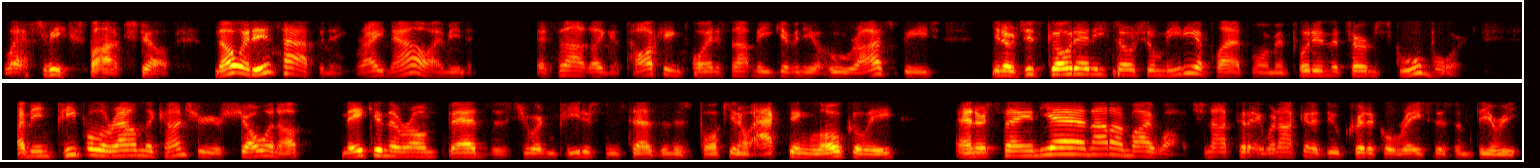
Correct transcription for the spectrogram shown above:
last week's Fox show. No, it is happening right now. I mean, it's not like a talking point. It's not me giving you a hoorah speech. You know, just go to any social media platform and put in the term school board. I mean, people around the country are showing up, making their own beds, as Jordan Peterson says in his book, you know, acting locally, and are saying, yeah, not on my watch, not today. We're not going to do critical racism theory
